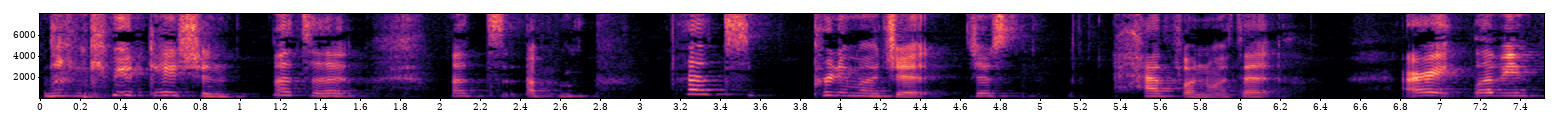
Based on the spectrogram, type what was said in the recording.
communication. That's it. That's uh, that's pretty much it. Just have fun with it. All right, love you.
